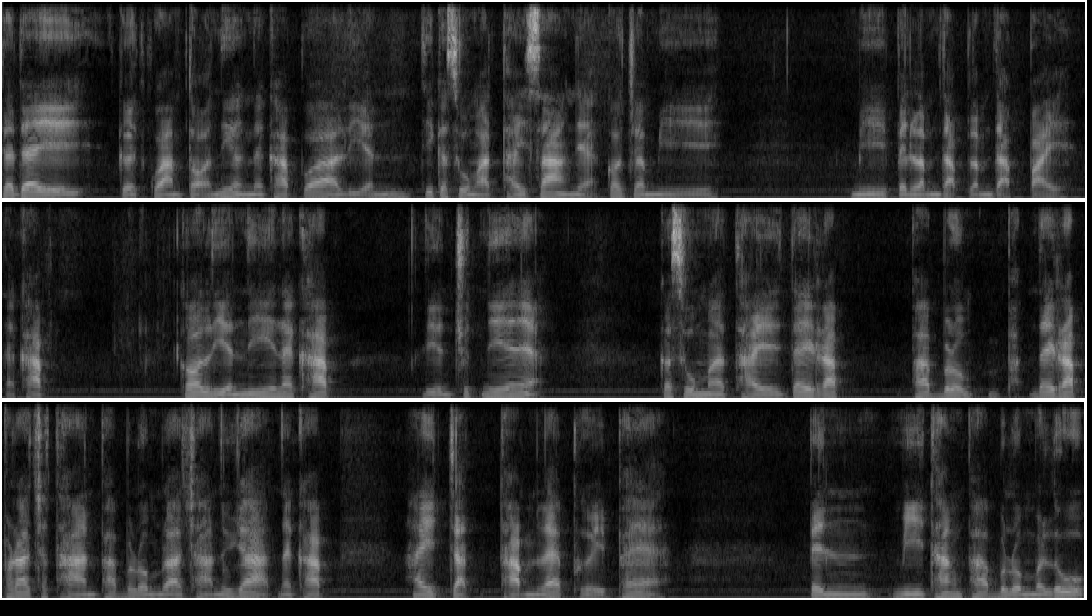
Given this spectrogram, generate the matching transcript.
จะได้ เกิดความต่อเนื่องนะครับว่าเหรียญที่กระทรวงมหาดไทยสร้างเนี่ยก็จะมีมีเป็นลำดับลำดับไปนะครับ ก็เหรียญนี้นะครับเหรียญชุดนี้เนี่ยกระทรวงมหาดไทยได้รับพระบรมได้รับพระราชทานพระบรมราชานุญาตนะครับ ให้จัดทำและเผยแพร่ เป็นมีทั้งพระบรมรูป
